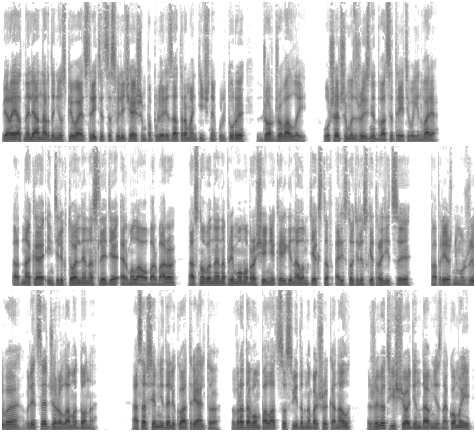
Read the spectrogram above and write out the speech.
Вероятно, Леонардо не успевает встретиться с величайшим популяризатором античной культуры Джорджо Валлой, ушедшим из жизни 23 января. Однако интеллектуальное наследие Эрмолао Барбаро, основанное на прямом обращении к оригиналам текстов аристотелевской традиции, по-прежнему живо в лице Джеролама Дона. А совсем недалеко от Риальто, в родовом палаццо с видом на Большой канал, живет еще один давний знакомый,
